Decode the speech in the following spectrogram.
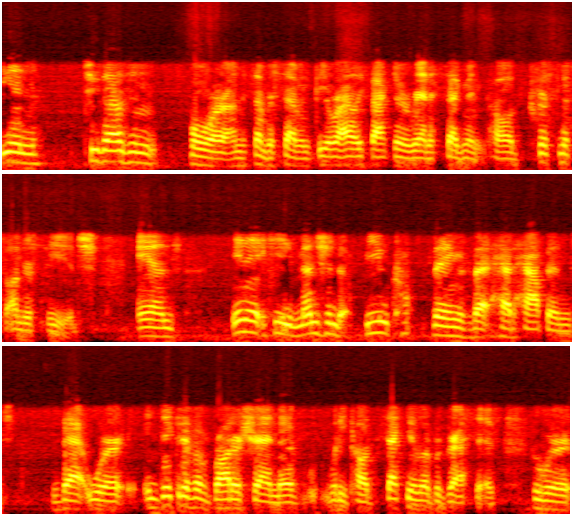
In 2004, on December 7th, the O'Reilly Factor ran a segment called Christmas Under Siege. And in it, he mentioned a few things that had happened that were indicative of a broader trend of what he called secular progressives, who were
